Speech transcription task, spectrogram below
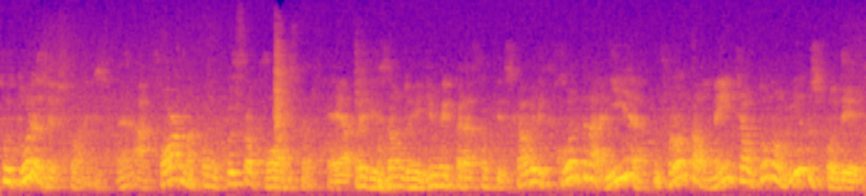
futuras gestões. Né? A forma como foi proposta é, a previsão do regime de recuperação fiscal, ele contraria frontalmente a autonomia dos poderes.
